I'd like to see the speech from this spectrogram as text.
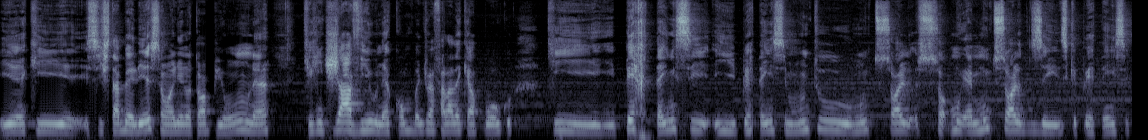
e que se estabeleçam ali no top 1, né? Que a gente já viu, né? Como a gente vai falar daqui a pouco, que pertence e pertence muito, muito sólido, é muito sólido dizer isso, que pertence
